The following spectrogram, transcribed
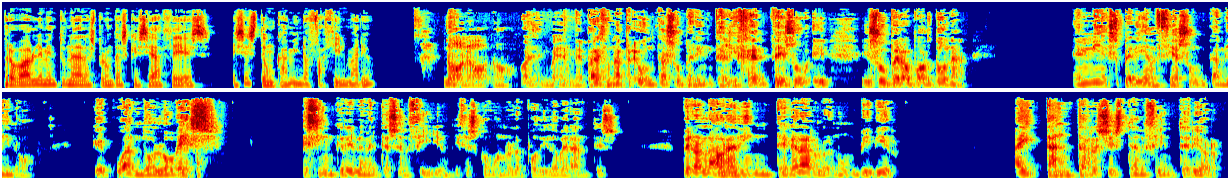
probablemente una de las preguntas que se hace es, ¿es este un camino fácil, Mario? No, no, no. Pues, me parece una pregunta súper inteligente y súper oportuna. En mi experiencia es un camino que cuando lo ves es increíblemente sencillo. Dices, ¿cómo no lo he podido ver antes? Pero a la hora de integrarlo en un vivir, hay tanta resistencia interior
